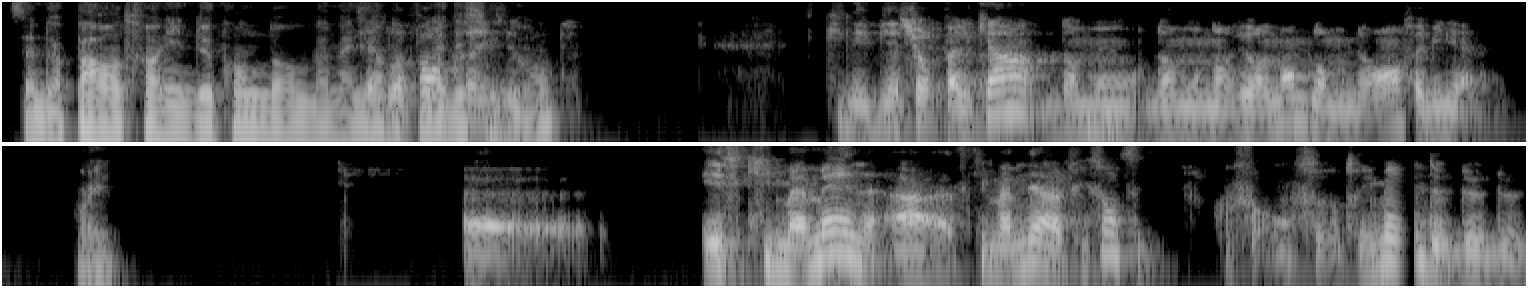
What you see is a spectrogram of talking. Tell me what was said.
Ça ne doit pas rentrer en ligne de compte dans ma Ça ne manière de doit pas prendre des entrer en ligne de décisions. compte. Ce qui n'est bien sûr pas le cas dans mon, dans mon environnement, dans mon rang familial. Oui. Euh, et ce qui m'amène à, ce qui m'a amené à la réflexion, c'est, entre guillemets, de, de, de-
